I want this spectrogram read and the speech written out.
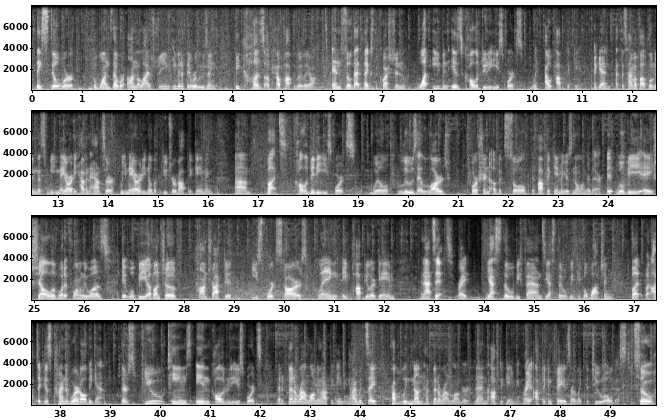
they still were the ones that were on the live stream even if they were losing because of how popular they are. And so that begs the question what even is call of duty esports without optic gaming? Again at the time of uploading this we may already have an answer. We may already know the future of optic gaming. Um, but call of duty esports will lose a large portion of its soul if optic gaming is no longer there. It will be a shell of what it formerly was. It will be a bunch of contracted esports stars playing a popular game and that's it right? Yes there will be fans. Yes there will be people watching. But but optic is kind of where it all began. There's few teams in call of duty esports that have been around longer than optic gaming. And i would say probably none have been around longer than optic gaming right? Optic and FaZe are like the two oldest. So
